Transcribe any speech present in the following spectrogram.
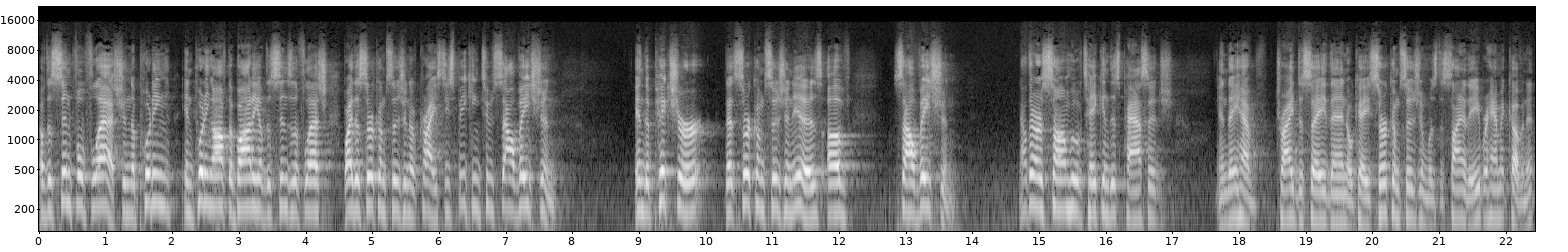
of the sinful flesh, and the putting in putting off the body of the sins of the flesh by the circumcision of Christ. He's speaking to salvation in the picture that circumcision is of salvation. Now, there are some who have taken this passage and they have tried to say then, okay, circumcision was the sign of the Abrahamic covenant.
